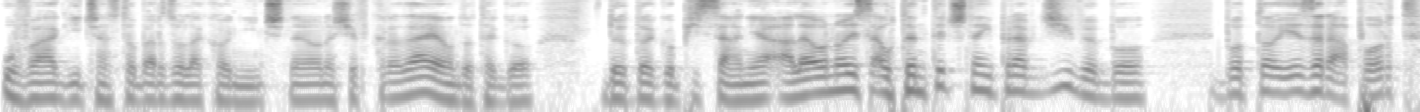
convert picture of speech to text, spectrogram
uwagi, często bardzo lakoniczne, one się wkradają do tego, do tego pisania, ale ono jest autentyczne i prawdziwe, bo, bo to jest raport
